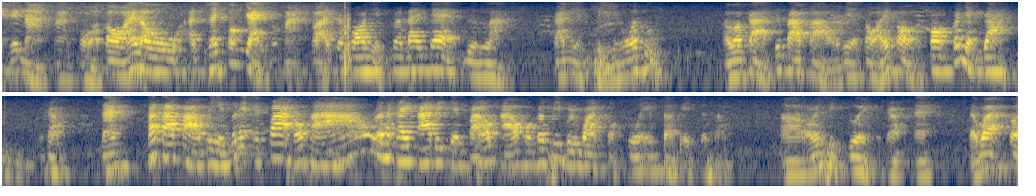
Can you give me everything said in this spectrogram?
งได้นานมากพอต่อให้เราอาจจะใช้กล้องใหญ่มากๆก็อาจจะพอเห็นมาได้แค่เรือนหลังการเห็นสีของวัตถุอวกาศด้วยตาเปล่าเนี่ยต่อให้ต่อกล้องก็ยังยากอยู่นะครับนะถ้าตาเปล่าจะเห็นว่าเนี่ยเป็นฝ้าขาวๆแล้วถ้าใครตาได้เห็นฝ้าขาวๆของกระซี่บริวารสองตัว M 3 1 กับสามอ่าร้อยสิบด้วยนะครับนะ แต่ว่าก็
